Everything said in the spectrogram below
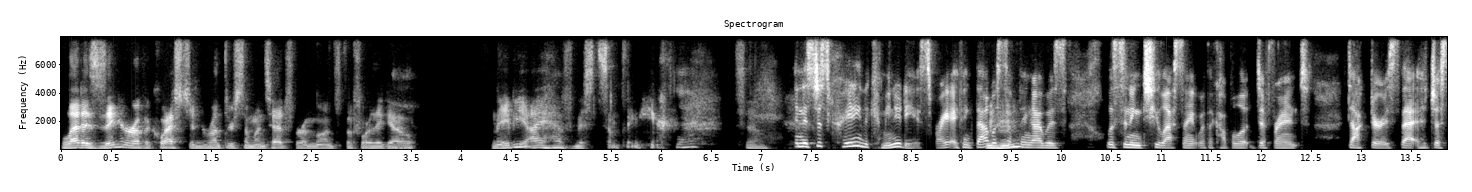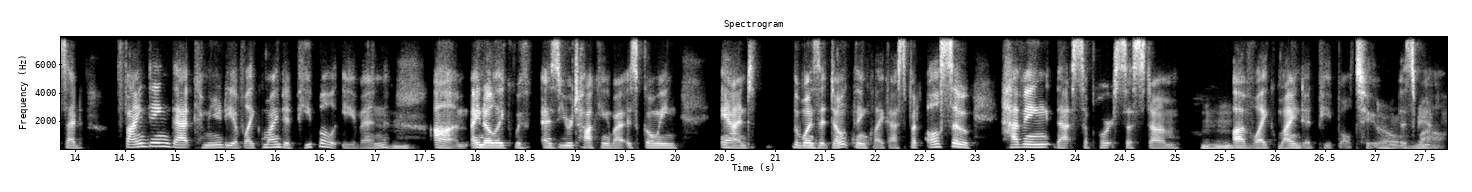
let a zinger of a question run through someone's head for a month before they go, mm-hmm. maybe I have missed something here. Yeah. So, and it's just creating the communities, right? I think that was mm-hmm. something I was listening to last night with a couple of different doctors that had just said, finding that community of like-minded people even mm-hmm. um, i know like with as you're talking about is going and the ones that don't think like us but also having that support system mm-hmm. of like-minded people too oh, as man. well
